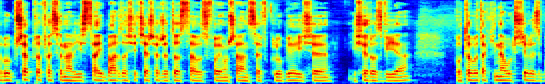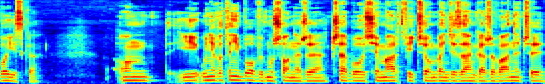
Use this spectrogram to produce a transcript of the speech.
To był przeprofesjonalista i bardzo się cieszę, że dostał swoją szansę w klubie i się, i się rozwija, bo to był taki nauczyciel z boiska. On, I u niego to nie było wymuszone, że trzeba było się martwić, czy on będzie zaangażowany, czy,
